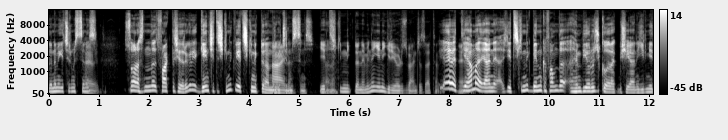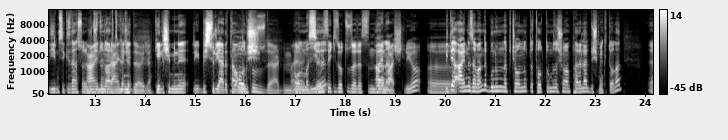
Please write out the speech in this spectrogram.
dönemi geçirmişsiniz. Evet. Sonrasında farklı şeylere göre genç yetişkinlik ve yetişkinlik dönemleri Aynen. geçirmişsiniz. Yani. Yetişkinlik dönemine yeni giriyoruz bence zaten. Evet Yani. ya ama yani yetişkinlik benim kafamda hem biyolojik olarak bir şey yani 27-28'den sonra vücudun Aynen artık bence hani de öyle. gelişimini bir sürü yerde tamamlamış. 30 derdim. evet. olması- 28-30 arasında Aynen. başlıyor. Ee, Bir de aynı zamanda bununla çoğunlukla toplumumuzda şu an paralel düşmekte olan e,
